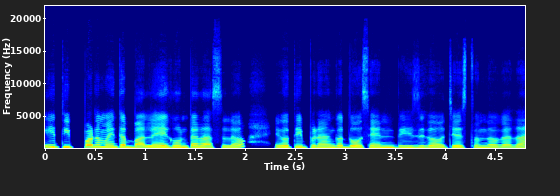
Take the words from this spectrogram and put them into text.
ఈ తిప్పడం అయితే భలేగుంటదసలు. ఇగో తిప్పినాక దోశ ఎంత ఈజీగా వచ్చేస్తుందో కదా!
